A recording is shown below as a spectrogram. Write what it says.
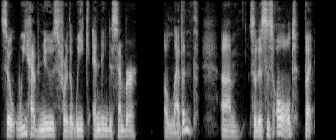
So we have news for the week ending December 11th. Um, so this is old, but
